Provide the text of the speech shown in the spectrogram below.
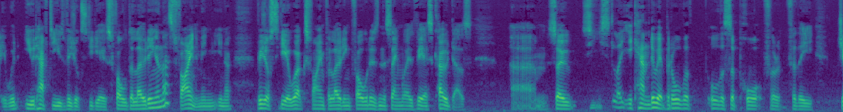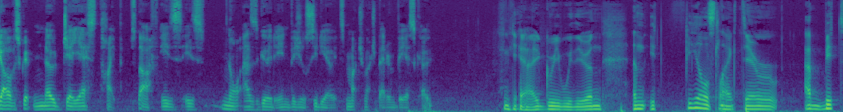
it would you'd have to use Visual Studio's folder loading, and that's fine. I mean, you know, Visual Studio works fine for loading folders in the same way as VS Code does. Um, so, like you can do it, but all the all the support for for the JavaScript Node.js type stuff is is not as good in Visual Studio. It's much much better in VS Code. Yeah, I agree with you, and and it feels like they're a bit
